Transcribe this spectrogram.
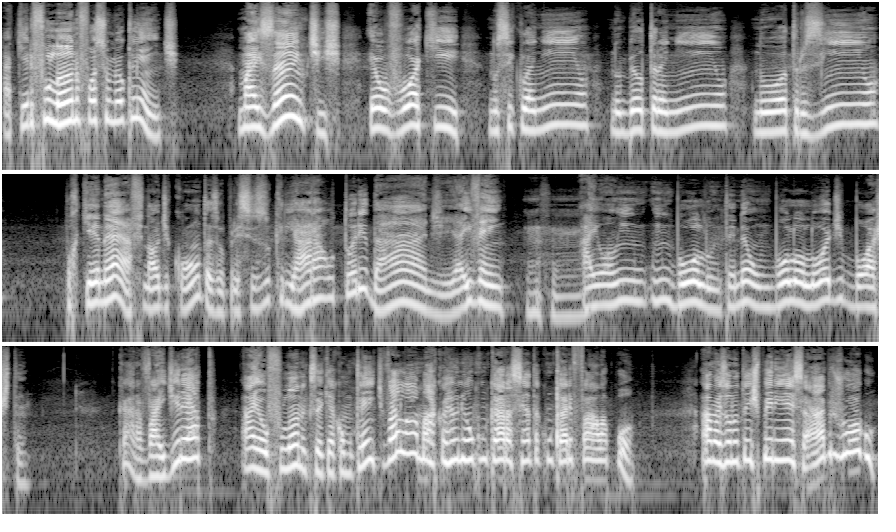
Aquele fulano fosse o meu cliente. Mas antes, eu vou aqui no ciclaninho, no beltraninho, no outrozinho, porque, né, afinal de contas, eu preciso criar a autoridade. E aí vem. Uhum. Aí um um embolo, entendeu? Um bololô de bosta. Cara, vai direto. Ah, é o fulano que você quer como cliente? Vai lá, marca a reunião com o cara, senta com o cara e fala, pô. Ah, mas eu não tenho experiência. Abre o jogo.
